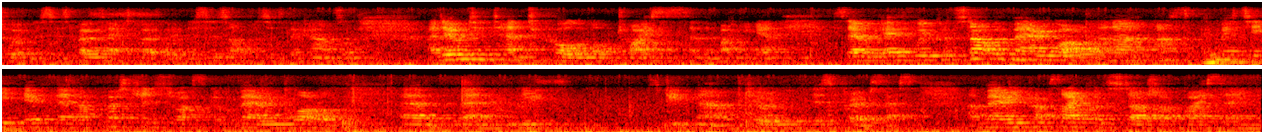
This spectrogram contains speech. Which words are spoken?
as witnesses, both expert witnesses, officers of the council. I don't intend to call them up twice and send them back again. So if we could start with Mary Worrell and I ask the committee if they have questions to ask of Mary Worrell, um, then please speak now during this process. And Mary, perhaps I could start off by saying,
